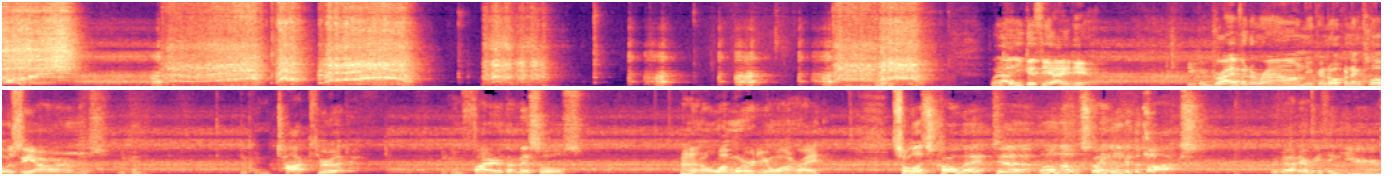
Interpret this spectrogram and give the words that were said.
Closing. Well, you get the idea. You can drive it around, you can open and close the arms, you can you can talk through it, you can fire the missiles. I don't know, one word do you want, right? So let's call that, uh, well, no, let's go ahead and look at the box. We got everything here.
